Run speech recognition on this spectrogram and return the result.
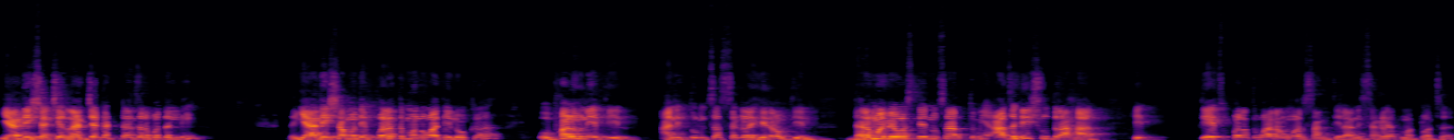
या देशाची राज्यघटना जर बदलली तर या देशामध्ये परत मनुवादी लोक उफाळून येतील आणि तुमचं सगळं हिरावतील. धर्मव्यवस्थेनुसार तुम्ही आजही शूद्र आहात हे तेच परत वारंवार सांगतील. आणि सगळ्यात महत्वाचं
